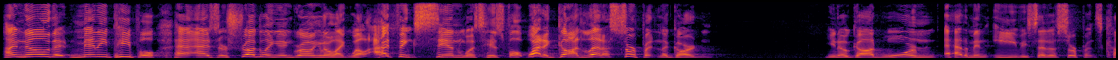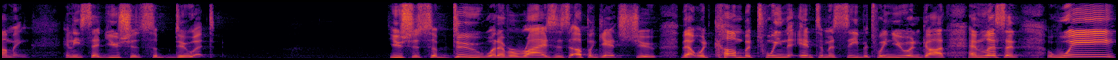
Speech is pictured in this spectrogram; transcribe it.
I know that many people, as they're struggling and growing, they're like, well, I think sin was His fault. Why did God let a serpent in the garden? You know, God warned Adam and Eve. He said, a serpent's coming. And He said, you should subdue it. You should subdue whatever rises up against you that would come between the intimacy between you and God. And listen, we,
